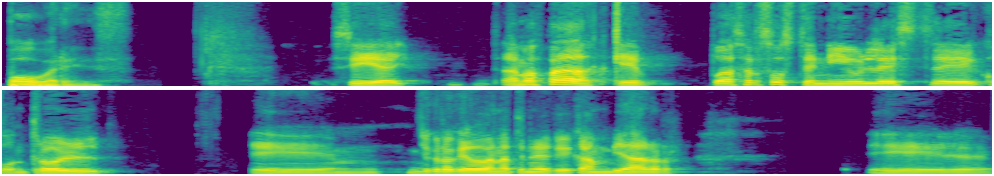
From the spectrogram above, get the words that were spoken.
pobres. Sí, hay- además para que pueda ser sostenible este control, eh, yo creo que van a tener que cambiar eh,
